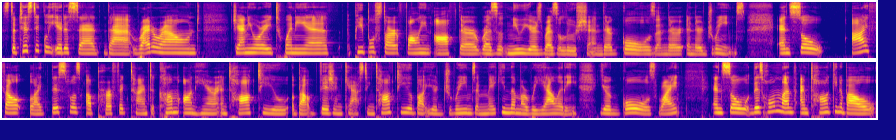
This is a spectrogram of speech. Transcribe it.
Statistically, it is said that right around January 20th, people start falling off their New Year's resolution, their goals and their and their dreams. And so I felt like this was a perfect time to come on here and talk to you about vision casting, talk to you about your dreams and making them a reality, your goals, right? And so this whole month, I'm talking about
